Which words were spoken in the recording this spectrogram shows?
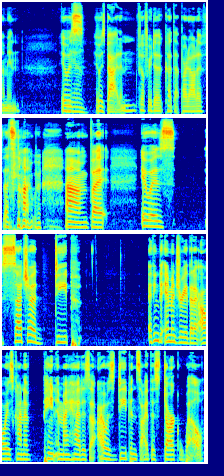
I mean, it was it was bad and feel free to cut that part out if that's not um but it was such a deep I think the imagery that I always kind of paint in my head is that I was deep inside this dark well.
